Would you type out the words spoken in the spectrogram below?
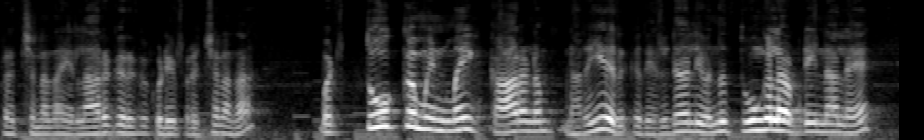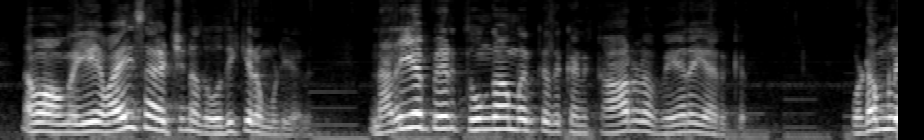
பிரச்சனை தான் எல்லாருக்கும் இருக்கக்கூடிய பிரச்சனை தான். பட் தூக்கமின்மை காரணம் நிறைய இருக்குது. எல்டர்லி வந்து தூங்கலை அப்படின்னாலே நம்ம அவங்க ஏ வயசாகிடுச்சின்னு அதை ஒதுக்கிற முடியாது. நிறைய பேர் தூங்காமல் இருக்கிறதுக்கான காரணம் வேறையாக இருக்குது உடம்புல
